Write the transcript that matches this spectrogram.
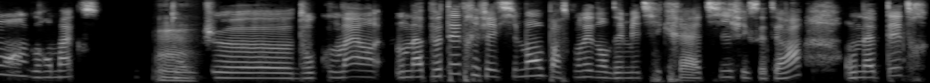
hein, grand max. Mmh. Donc, euh, donc on a, on a peut-être effectivement, parce qu'on est dans des métiers créatifs, etc., on a peut-être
